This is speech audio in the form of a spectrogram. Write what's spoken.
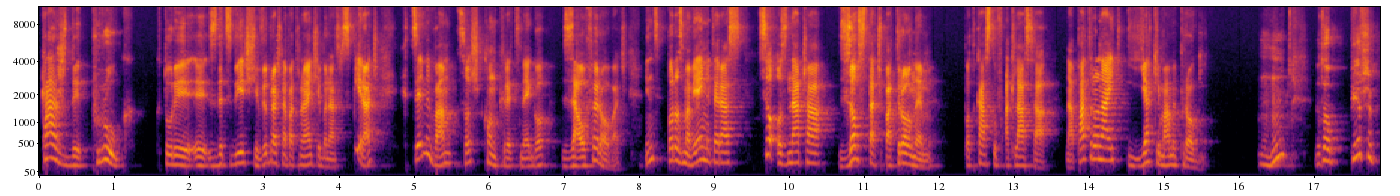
każdy próg, który y, zdecydujecie się wybrać na Patronite, by nas wspierać, chcemy Wam coś konkretnego zaoferować. Więc porozmawiajmy teraz, co oznacza zostać patronem podcastów Atlasa na Patronite i jakie mamy progi. Mhm. No to pierwszy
